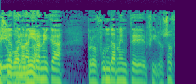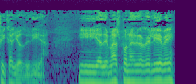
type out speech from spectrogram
hace una bonomía. crónica profundamente filosófica, yo diría. Y además pone de relieve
